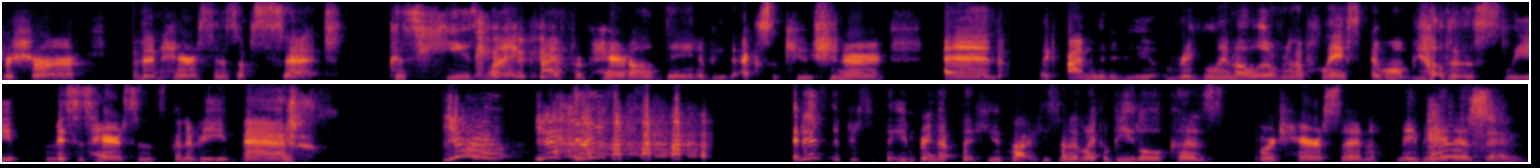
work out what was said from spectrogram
for sure. But then Harrison is upset because he's like, I've prepared all day to be the executioner, and like I'm gonna be wriggling all over the place. I won't be able to sleep. Mrs. Harrison's gonna be mad. Yeah. Yeah. it is interesting that you bring up that he thought he sounded like a beetle because George Harrison. Maybe it is. Harrison.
